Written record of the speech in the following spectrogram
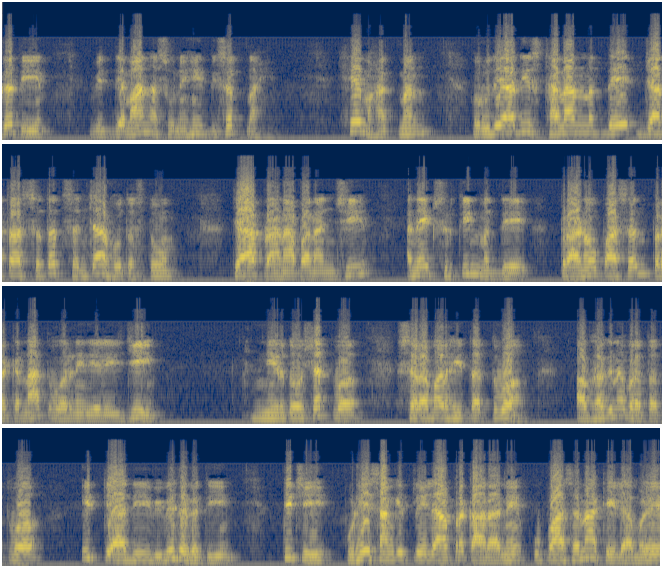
गती विद्यमान असूनही दिसत नाही. हे महात्मन हृदयादी स्थानांमध्ये ज्याचा सतत संचार होत असतो त्या प्राणापानांची अनेक श्रुतींमध्ये प्राणोपासन प्रकरणात वर्णिलेली जी निर्दोषत्व श्रमरहितत्व अभग्न व्रतत्व इत्यादी विविध गती तिची पुढे सांगितलेल्या प्रकाराने उपासना केल्यामुळे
